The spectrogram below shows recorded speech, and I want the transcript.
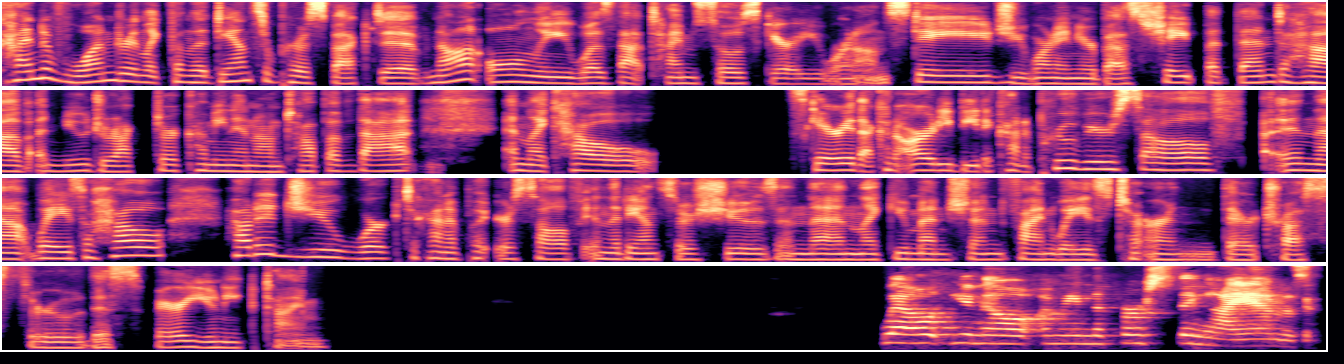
kind of wondering, like, from the dancer perspective, not only was that time so scary, you weren't on stage, you weren't in your best shape, but then to have a new director coming in on top of that and like how scary that can already be to kind of prove yourself in that way. So how how did you work to kind of put yourself in the dancer's shoes and then like you mentioned find ways to earn their trust through this very unique time? Well you know i mean the first thing i am is a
